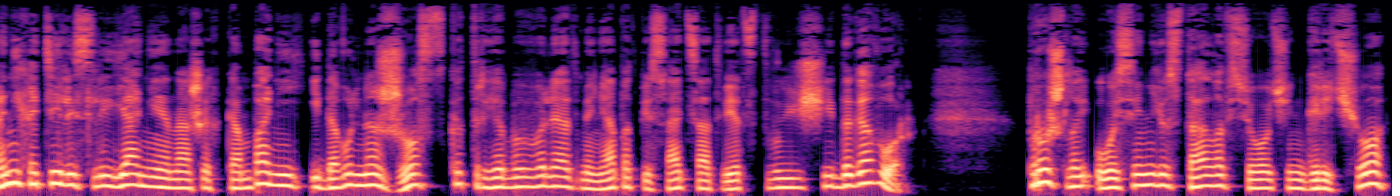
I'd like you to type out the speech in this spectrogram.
Они хотели слияния наших компаний и довольно жестко требовали от меня подписать соответствующий договор. Прошлой осенью стало все очень горячо,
